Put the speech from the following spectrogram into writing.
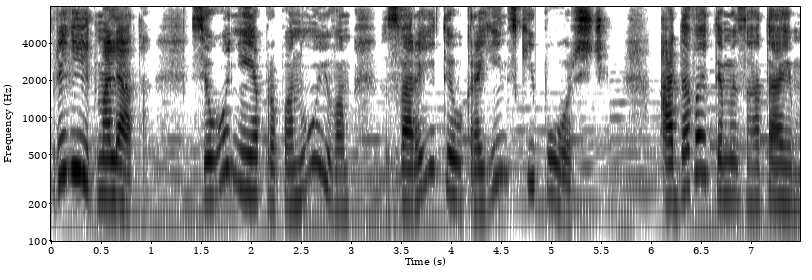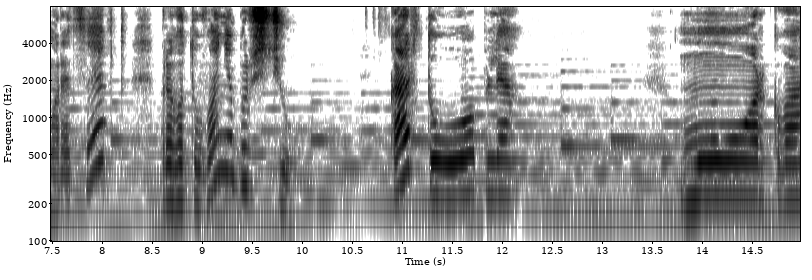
Привіт, малята! Сьогодні я пропоную вам зварити український борщ. А давайте ми згадаємо рецепт приготування борщу. Картопля, морква,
